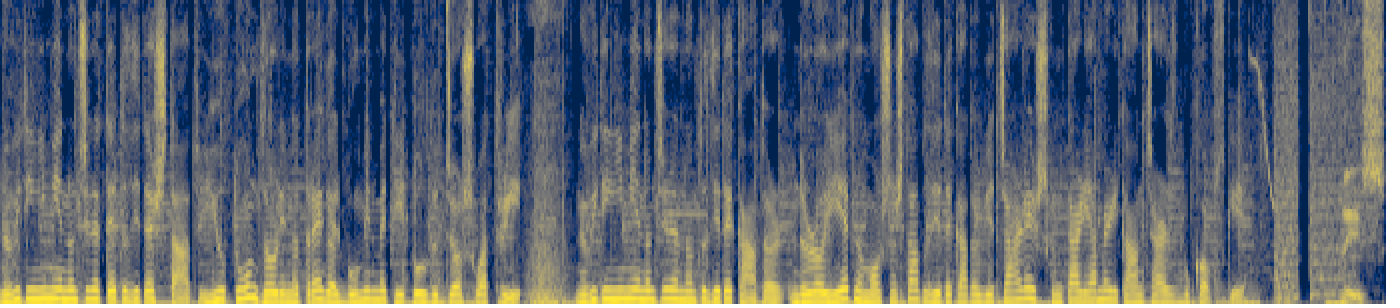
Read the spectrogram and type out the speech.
Në vitin 1987, U2 nxori në treg albumin me titull The Joshua Tree. Në vitin 1994, ndërroi jetë në moshën 74 vjeçare shkrimtari amerikan Charles Bukowski. This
